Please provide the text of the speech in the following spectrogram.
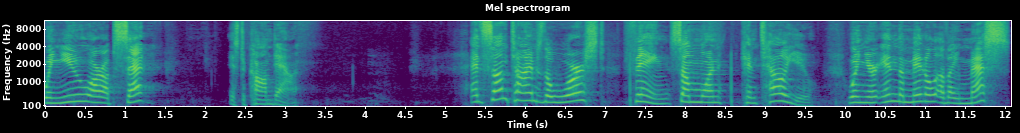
when you are upset is to calm down. And sometimes the worst thing someone can tell you when you're in the middle of a mess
